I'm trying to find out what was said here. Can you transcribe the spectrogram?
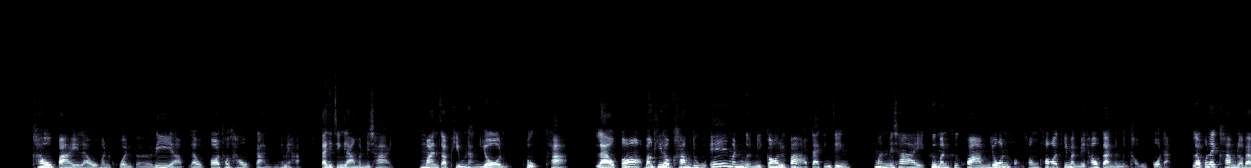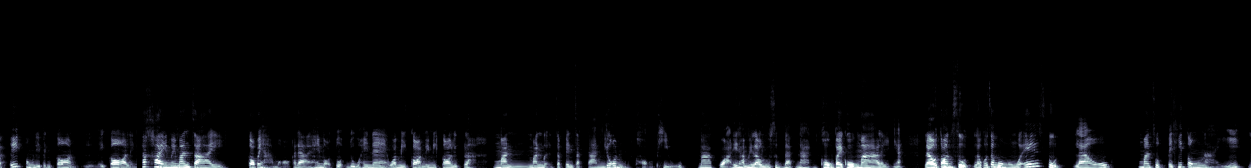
เข้าไปแล้วมันควรจะเรียบแล้วก็เท่า ๆกันใช่ไหมคะ แต่จริงๆแล้วมันไม่ใช่ มันจะผิวหนังโยนขรุขระแล้วก็บางทีเราคำดู เอ๊มันเหมือนมีก้อนหรือเปล่า แต่จริง ๆ มันไม่ใช่ คือมันคือความย่นของช่องคลอดที่มันไม่เท่ากัน มันเหมือนเขาวงกตอะเราก็เลยคำแล้วแบบ เอ๊ะตรงนี้เป็นก้อนหรือไม่ก้อนอะไร ถ้าใครไม่มั่นใจก็ไปหาหมอก็ได้ ให้หมอตรวจดูให้แน่ว่ามีก้อนไม่มีก้อนหรือเปล่า มันมันเหมือนจะเป็นจากการย่นของผิวมากกว่าที่ทำให้เรารู้สึกแบบนั้น โค้งไปโค้งมาอะไรอย่างเงี้ย แล้วตอนสุดเราก็จะงงๆว่า เอ๊ะ สุดแล้วมันสุดไปที่ตรงไหน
